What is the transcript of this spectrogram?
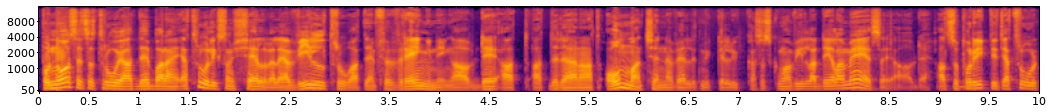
på något sätt så tror jag att det är bara, jag tror liksom själv, eller jag vill tro att det är en förvrängning av det att, att det där att om man känner väldigt mycket lycka så skulle man vilja dela med sig av det. Alltså på riktigt, jag tror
